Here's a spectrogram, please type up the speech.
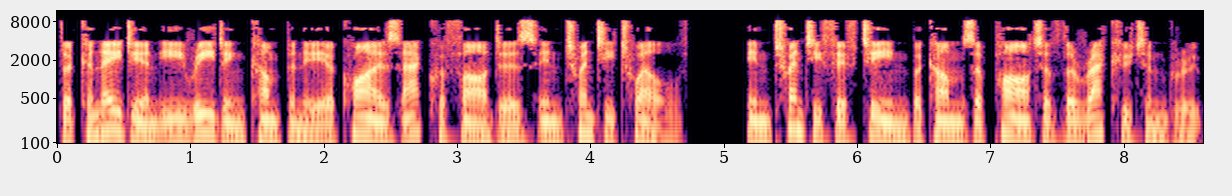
The Canadian e-reading company acquires Aquafadas in 2012. In 2015 becomes a part of the Rakuten Group.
